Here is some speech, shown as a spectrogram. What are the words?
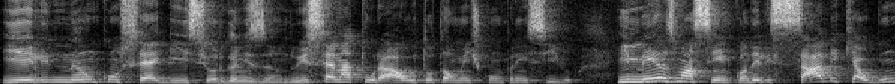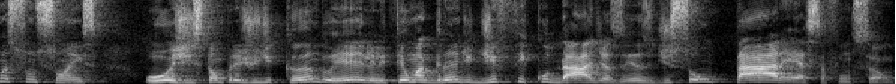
e ele não consegue ir se organizando. Isso é natural e totalmente compreensível. E mesmo assim, quando ele sabe que algumas funções hoje estão prejudicando ele, ele tem uma grande dificuldade às vezes de soltar essa função.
